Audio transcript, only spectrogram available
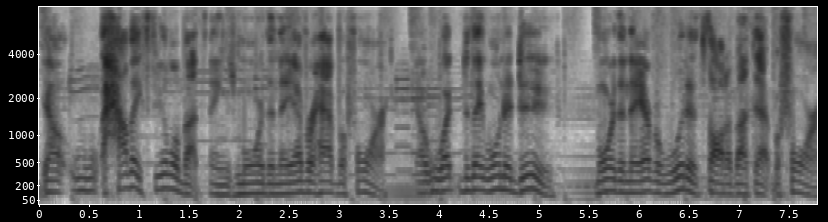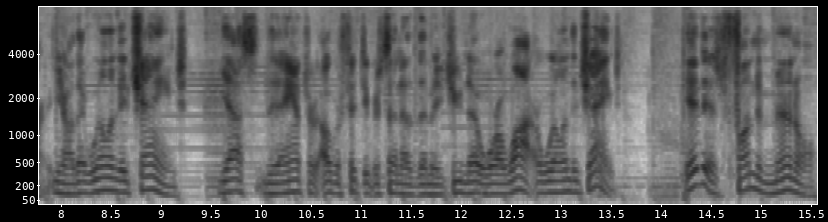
you know, how they feel about things more than they ever have before. You know, what do they want to do? More than they ever would have thought about that before. You know, they're willing to change. Yes, the answer over 50% of them, as you know, worldwide are willing to change. It is fundamental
